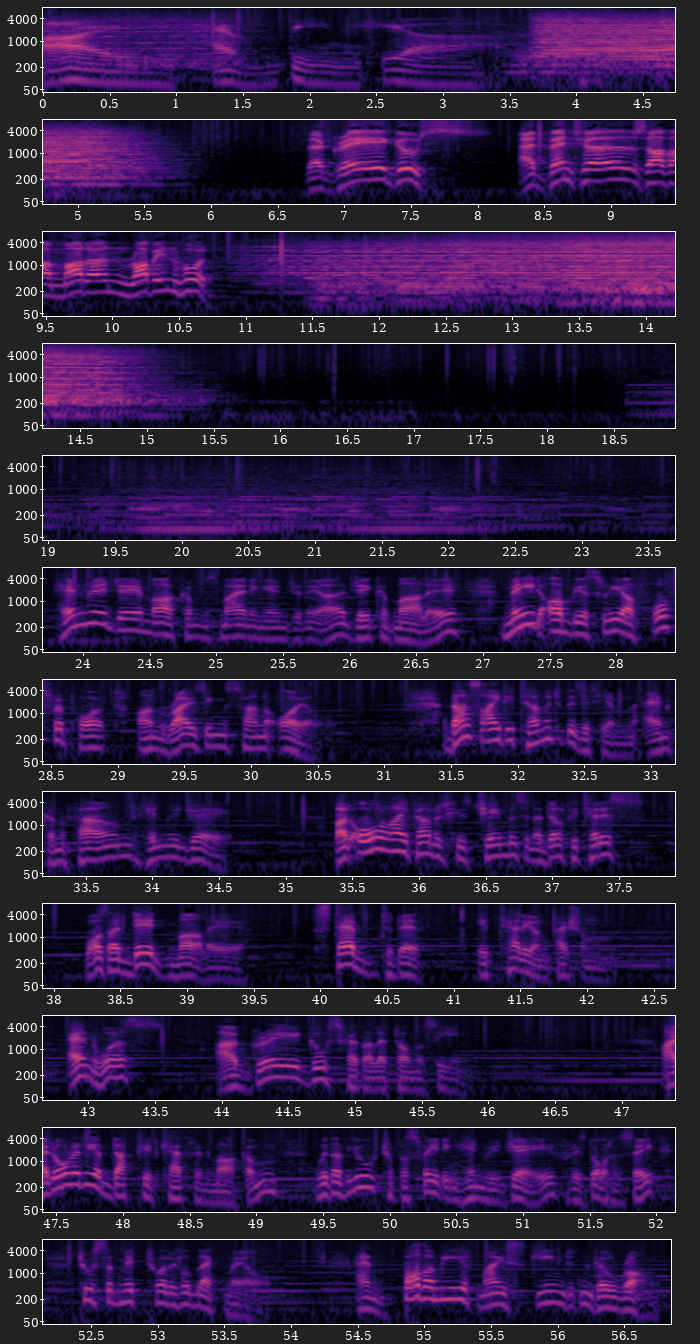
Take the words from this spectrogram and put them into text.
I have been here. The Grey Goose Adventures of a Modern Robin Hood. Henry J. Markham's mining engineer, Jacob Marley, made obviously a false report on Rising Sun Oil. Thus I determined to visit him and confound Henry J. But all I found at his chambers in Adelphi Terrace was a dead Marley, stabbed to death, Italian fashion, and worse, a grey goose feather left on the scene. I'd already abducted Catherine Markham with a view to persuading Henry J., for his daughter's sake, to submit to a little blackmail. And bother me if my scheme didn't go wrong.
